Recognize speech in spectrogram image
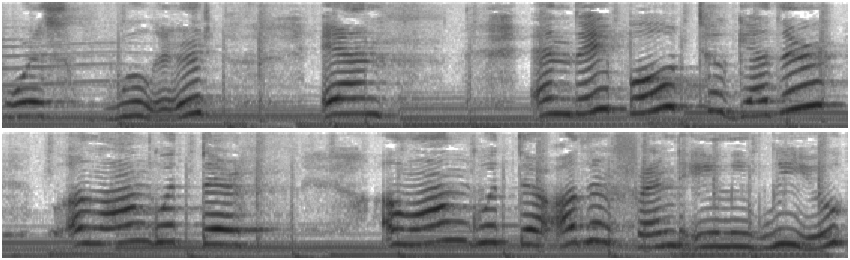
Forest Willard, and and they both together, along with their along with their other friend Amy Liu,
